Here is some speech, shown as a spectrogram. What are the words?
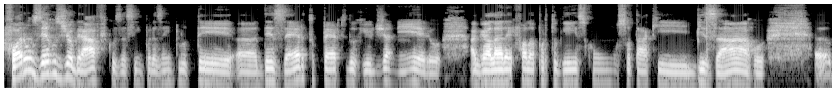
Fora uns erros geográficos, assim, por exemplo, ter uh, deserto perto do Rio de Janeiro, a galera que fala português com um sotaque bizarro. Uh,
